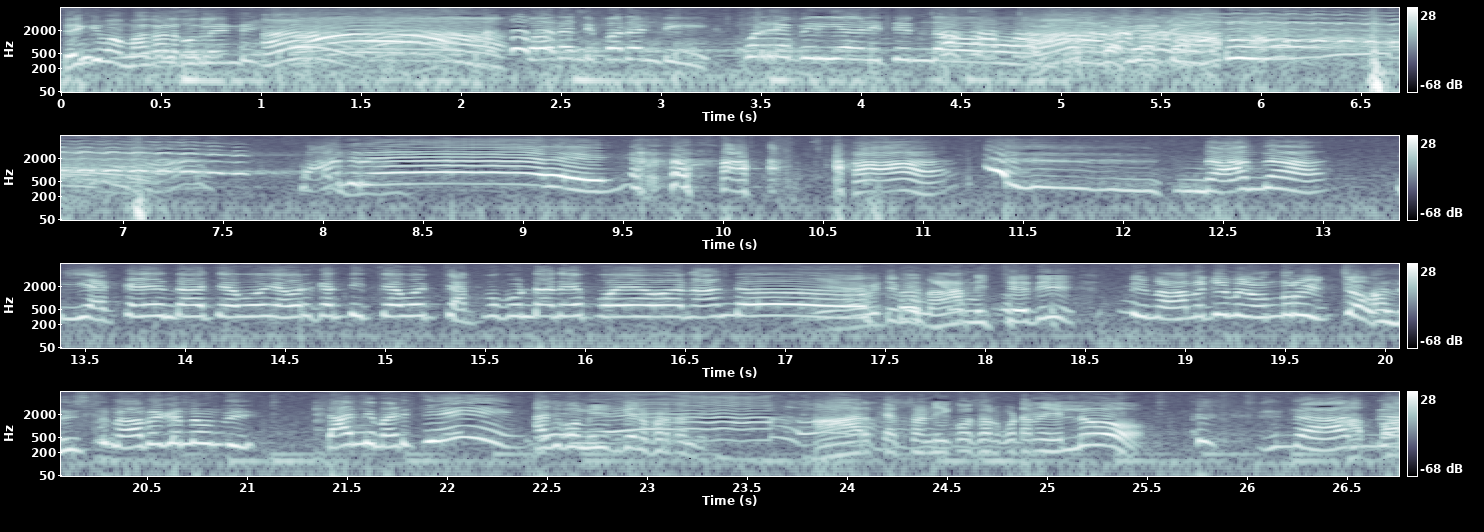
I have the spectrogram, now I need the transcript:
తెంగి మా మగాళ్ళకు వదిలేండి ఆ, పదండి పదండి. పుర్రె బిర్యానీ తిందాం! నాన్న ఎక్కడేం దాచావో ఎవరికంత ఇచ్చావో చెప్పకుండానే పోయావా నాన్న? నాన్న ఇచ్చేది? మీ నాన్నకి మేము అందరూ ఇచ్చాం. ఆ లిస్ట్ నా దగ్గరనే ఉంది. దాన్ని మడిచి అదిగో మ్యూజిక్ వినపడుతుంది ఆర్కెస్ట్రా నీకోసం అనుకుంటాను ఎల్లు అబ్బా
